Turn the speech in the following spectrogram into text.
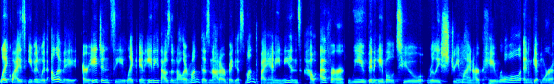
Likewise, even with Elevate, our agency, like an $80,000 month is not our biggest month by any means. However, we've been able to really streamline our payroll and get more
